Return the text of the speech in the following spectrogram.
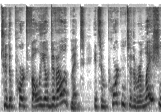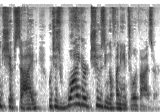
to the portfolio development. It's important to the relationship side, which is why they're choosing a financial advisor.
